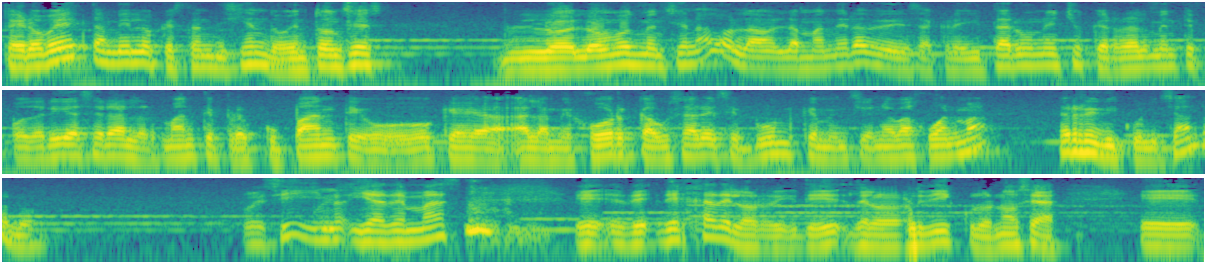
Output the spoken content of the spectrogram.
Pero ve también lo que están diciendo. Entonces, lo, hemos mencionado, la, manera de desacreditar un hecho que realmente podría ser alarmante, preocupante o, que a, lo mejor causar ese boom que mencionaba Juanma, es ridiculizándolo. Pues sí, y, además eh, deja de lo, de, lo, ridículo, ¿no? O sea, eh,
